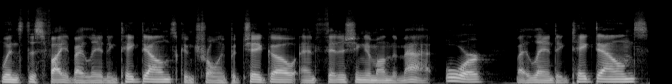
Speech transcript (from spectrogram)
wins this fight by landing takedowns, controlling Pacheco, and finishing him on the mat, or by landing takedowns,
